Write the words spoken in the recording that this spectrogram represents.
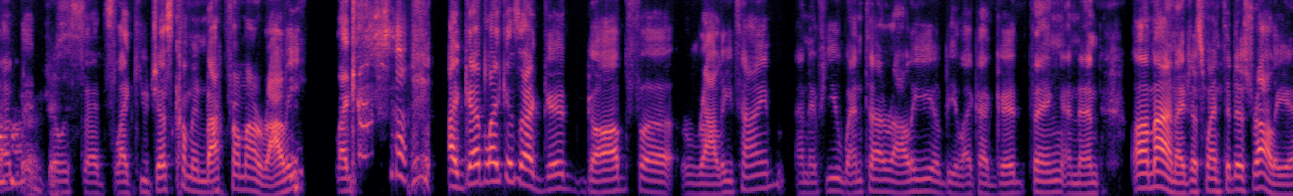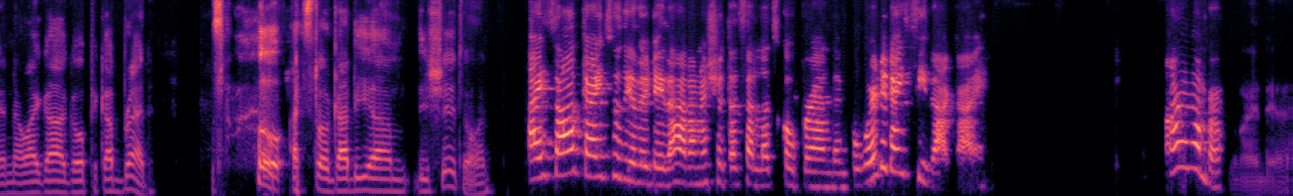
That made no Just- sense. Like you just coming back from a rally. Like I get like it's a good gob for rally time. And if you went to a rally, it'll be like a good thing. And then, oh man, I just went to this rally and now I gotta go pick up bread. So I still got the um the shirt on. I saw a guy too the other day that had on a shirt that said "Let's go Brandon," but where did I see that guy? I remember. No idea.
